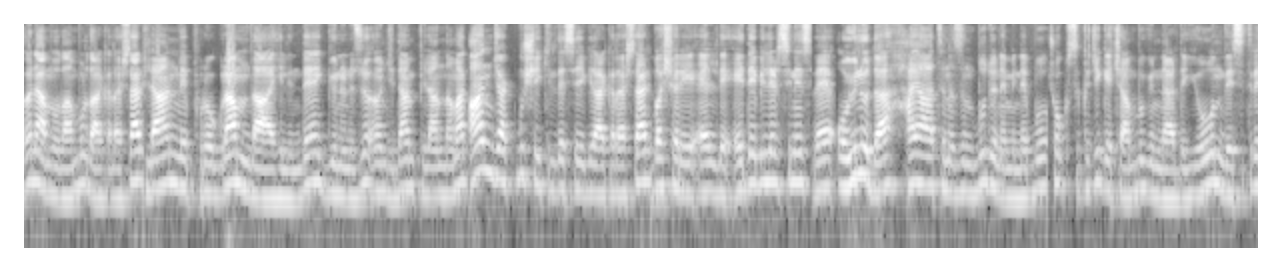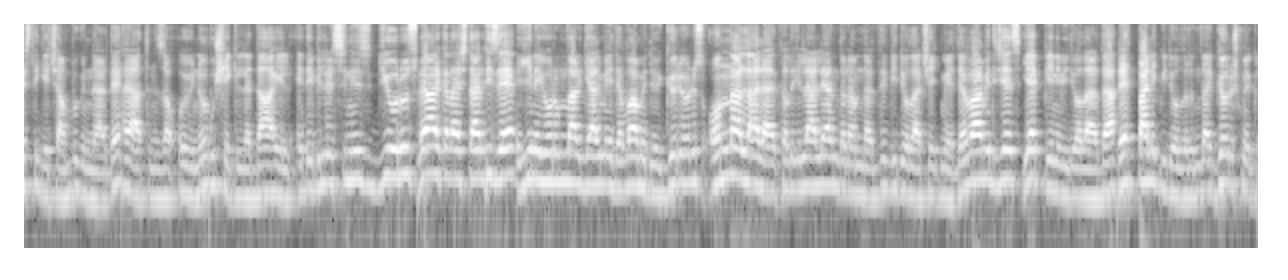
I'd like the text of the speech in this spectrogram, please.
önemli olan burada arkadaşlar plan ve program dahilinde gününüzü önceden planlamak. Ancak bu şekilde sevgili arkadaşlar başarıyı elde edebilirsiniz ve oyunu da hayatınızın bu döneminde bu çok sıkıcı geçen bu günlerde yoğun ve stresli geçen bu günlerde hayatınıza oyunu bu şekilde dahil edebilirsiniz diyoruz. Ve arkadaşlar bize yine yorumlar gelmeye devam ediyor görüyoruz. Onlarla alakalı ilerleyen dönemlerde videolar çekmeye devam edeceğiz. Yepyeni videolarda rehberlik videolarında görüşmek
